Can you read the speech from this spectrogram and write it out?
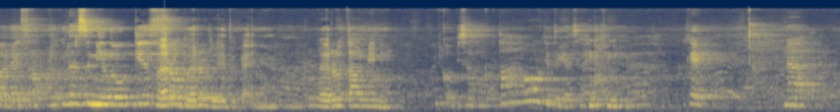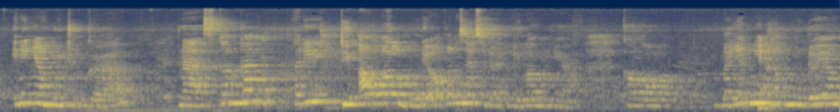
loh ada ekstrakurikuler seni lukis. Baru-baru deh itu kayaknya. Baru tahun ini. Kok bisa baru tahu gitu ya saya? Oke. Nah, ini nyambung juga. Nah, sekarang kan tadi di awal Bu, di awal kan saya sudah bilang ya, kalau banyak nih anak muda yang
